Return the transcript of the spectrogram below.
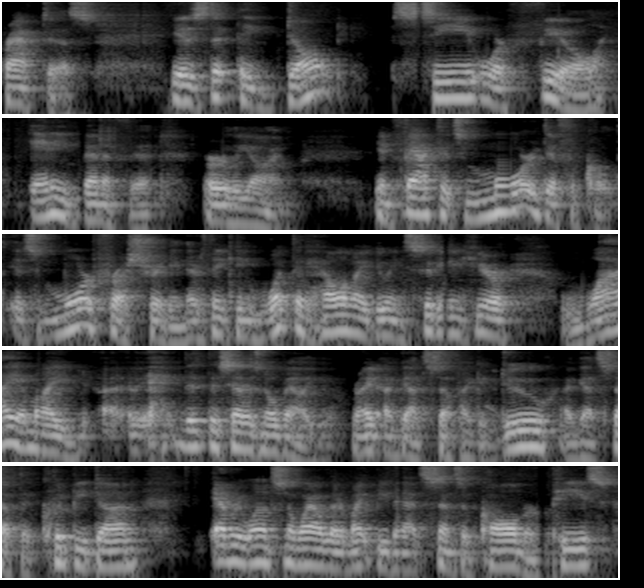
practice is that they don't see or feel any benefit early on. In fact, it's more difficult, it's more frustrating. They're thinking, what the hell am I doing sitting here? Why am I? Uh, this has no value, right? I've got stuff I could do, I've got stuff that could be done every once in a while there might be that sense of calm or peace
